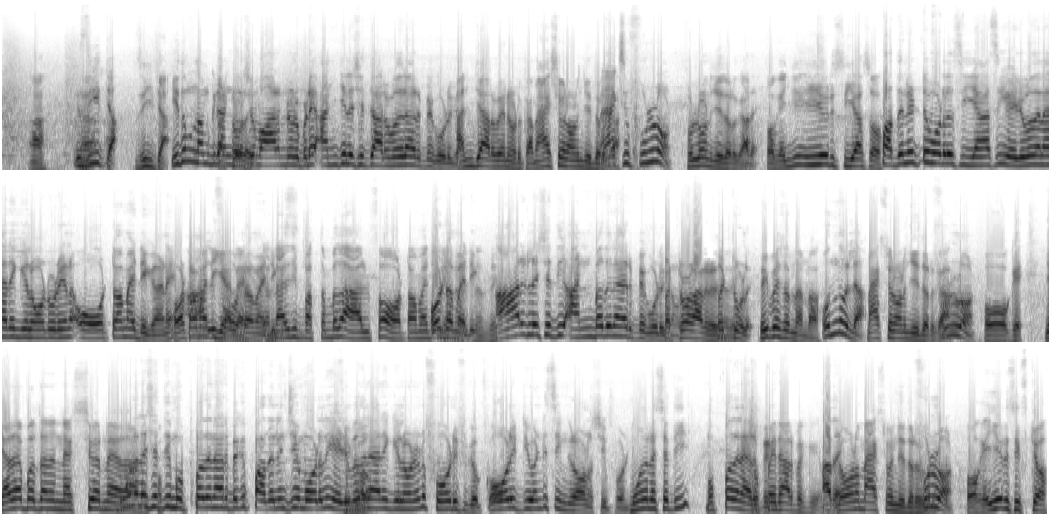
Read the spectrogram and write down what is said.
സീറ്റ സീറ്റ ഇതും നമുക്ക് രണ്ട്. വർഷം വാറണ്ടി ഉൾപ്പെടെ അഞ്ച് ലക്ഷത്തി അറുപതിനായിരം രൂപ കൊടുക്കാം. അഞ്ച് അറുപതിന് കൊടുക്കാം. മാക്സിമം ഓൺ ചെയ്ത് maximum max full on full on ചെയ്ത് കൊടുക്കാം. ഓക്കെ ഈ ഒരു സിയാസോ പതിനെട്ട് മോഡൽ സിയാസി എഴുപതിനായിരം കിലോമീറ്റർ ഓട്ടോമാറ്റിക് ആണ്. ഓട്ടോമാറ്റിക് രണ്ടായിരത്തി പത്തൊമ്പത് ആൽഫ ഓട്ടോമാറ്റിക് ഓട്ടോമാറ്റിക് ആറ് ലക്ഷത്തി അൻപതിനായിരം രൂപ കൊടുക്കും പെട്രോൾ ആണ് പെട്രോൾ റീപേസ് എന്താണോ ഒന്നുമില്ല. മാക്സിമം ഓൺ ചെയ്ത് കൊടുക്കാം. ഫുൾ ഓൺ ഓക്കെ ഞാൻ അതേപോലെ തന്നെ നെക്സ്റ്റ് വരുന്ന മൂന്ന് ലക്ഷത്തി മുപ്പതിനായിരം രൂപയ്ക്ക് പതിനഞ്ച് മോഡൽ എഴുപതിനായിരം കിലോമീറ്റർ ഫോർട്ടി ഫിഗോ ക്വാളിറ്റി വേണ്ടി സിംഗിൾ ഓണർഷിപ്പ് ഉണ്ട്. മൂന്ന് ലക്ഷത്തി മുപ്പതിനായിരം മുപ്പതിനായിരം രൂപയ്ക്ക് ലോൺ മാക്സിമം ചെയ്ത് ഫുൾ on. ഓക്കെ ഈ ഒരു സ്വിഫ്റ്റോ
